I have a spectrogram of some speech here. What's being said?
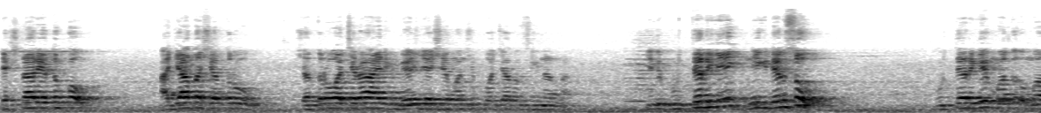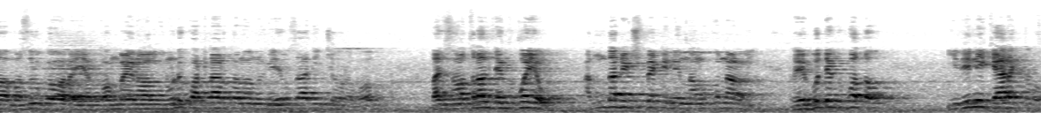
డిక్షనరీ ఎత్తుకో. అజాత శత్రువు. శత్రువు వచ్చినా ఆయనకి మేలు చేసే మనిషి పోచారం సీనన్న. ఇది గుర్తెరిగి నీకు తెలుసు. గుర్తెరిగి మధు మసులుకోవాలయ్యా. తొంభై నాలుగు నుండి కొట్లాడుతున్నావు నువ్వు ఏం సాధించావురా బాబు పది సంవత్సరాలు దెంగిపోయావు. అందరిని ఇచ్చిపెట్టి నేను నమ్ముకున్నాను రేపు దెంగిపోతావు. ఇది నీ క్యారెక్టర్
